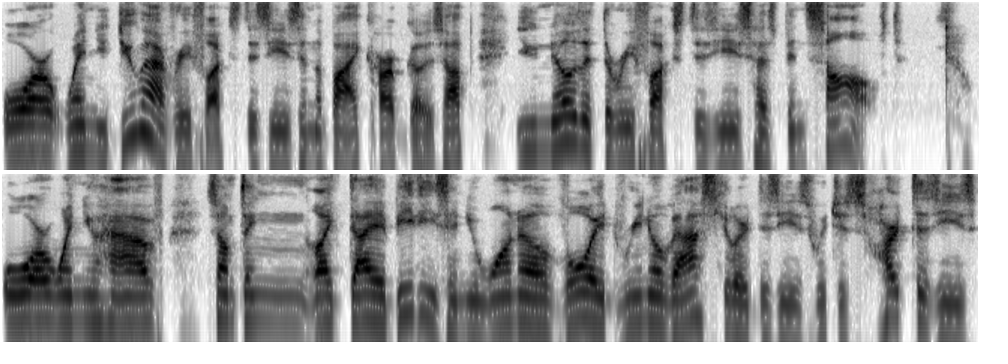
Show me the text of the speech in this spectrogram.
Or when you do have reflux disease and the bicarb goes up, you know that the reflux disease has been solved. Or when you have something like diabetes and you want to avoid renovascular disease, which is heart disease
